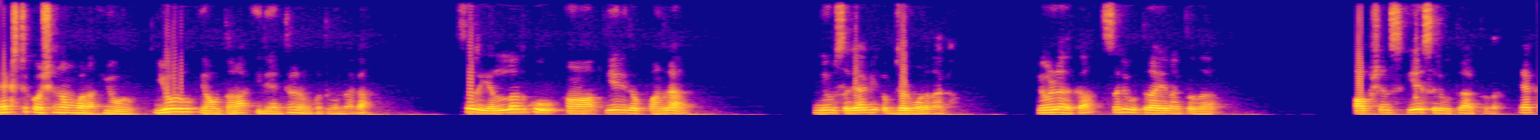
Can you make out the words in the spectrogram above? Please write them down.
ನೆಕ್ಸ್ಟ್ ಕ್ವಶನ್ ನಂಬರ್ ಏಳು. ಏಳು ಯಾವ ತರ ಇದೆ ಅಂತೇಳಿ ನೋಡ್ಕೊತ ಬಂದಾಗ ಸರ್, ಎಲ್ಲದಕ್ಕೂ ಏನಿದೆಪ್ಪ ಅಂದ್ರೆ, ನೀವು ಸರಿಯಾಗಿ ಅಬ್ಸರ್ವ್ ಮಾಡಿದಾಗ ಏಳನೇದಕ್ಕ ಸರಿ ಉತ್ತರ ಏನಾಗ್ತದ? ಆಪ್ಷನ್ಸ್ ಎ ಸರಿ ಉತ್ತರ ಆಗ್ತದ. ಯಾಕ?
